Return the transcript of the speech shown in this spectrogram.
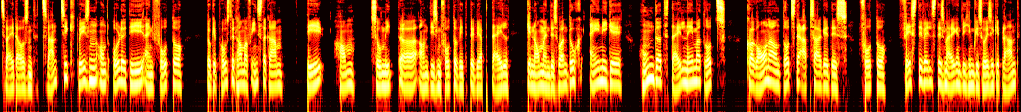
2020 gewesen und alle, die ein Foto da gepostet haben auf Instagram, die haben somit äh, an diesem Fotowettbewerb teilgenommen. Das waren doch einige hundert Teilnehmer trotz Corona und trotz der Absage des Fotofestivals, das wir eigentlich im Gesäuse geplant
